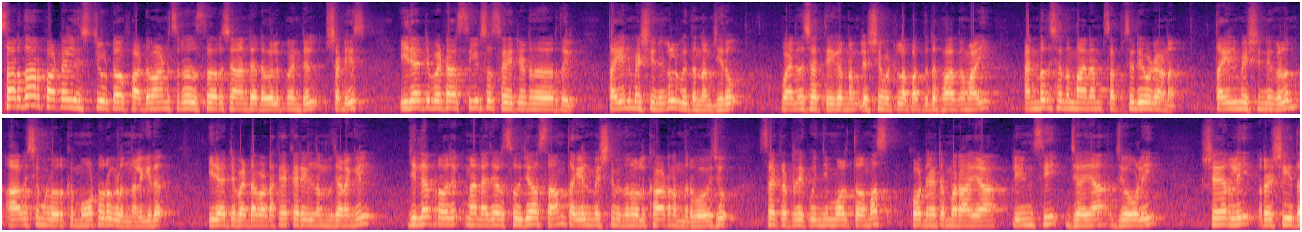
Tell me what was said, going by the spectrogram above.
Sardar Patel institute of advanced research and developmental studies Erattupetta seed സൊസൈറ്റിയുടെ നേതൃത്വത്തിൽ തയ്യൽ മെഷീനുകൾ വിതരണം ചെയ്തു. വനിതാ ശാക്തീകരണം ലക്ഷ്യമിട്ടുള്ള പദ്ധതിയുടെ ഭാഗമായി അൻപത് ശതമാനം സബ്സിഡിയോടെയാണ് തയ്യൽ മെഷീനുകളും ആവശ്യമുള്ളവർക്ക് മോട്ടോറുകളും നൽകിയത്. ഈരാറ്റുപേട്ട വടക്കേക്കരയിൽ നടന്ന ചടങ്ങിൽ ജില്ലാ പ്രോജക്ട് മാനേജർ സുജാ സാം തയ്യൽ മെഷീൻ വിതരണ ഉദ്ഘാടനം നിർവഹിച്ചു. സെക്രട്ടറി കുഞ്ഞിമോൾ തോമസ് കോർഡിനേറ്റർമാരായ ലിൻസി ജയ ജോളി ഷേർലി റഷീദ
